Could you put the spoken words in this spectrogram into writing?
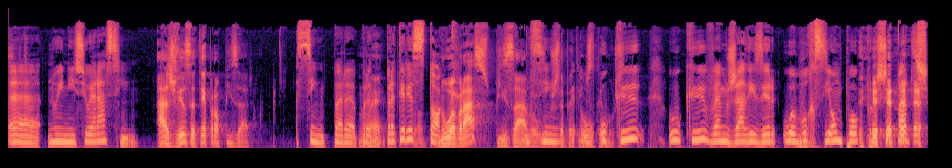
Ah, no início era assim. Às vezes até para o pisar. Sim, para, para, é? para ter esse toque. No abraço pisava os sapatinhos de o, o camurça. que, o que, vamos já dizer, o aborrecia um pouco, porque os sapatos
